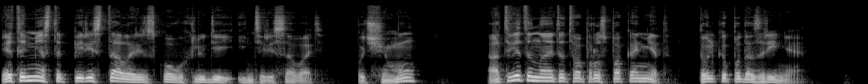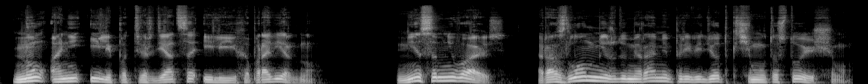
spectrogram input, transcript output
Это место перестало рисковых людей интересовать. Почему? Ответа на этот вопрос пока нет, только подозрения. Ну, они или подтвердятся, или их опровергну. Не сомневаюсь, Разлом между мирами приведет к чему-то стоящему.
